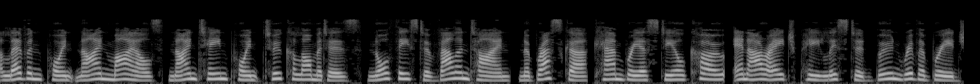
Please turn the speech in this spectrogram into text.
11.9 miles 19.2 kilometers northeast of Valentine, Nebraska Cambria Steel Co., NRHP listed Boone River Bridge,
